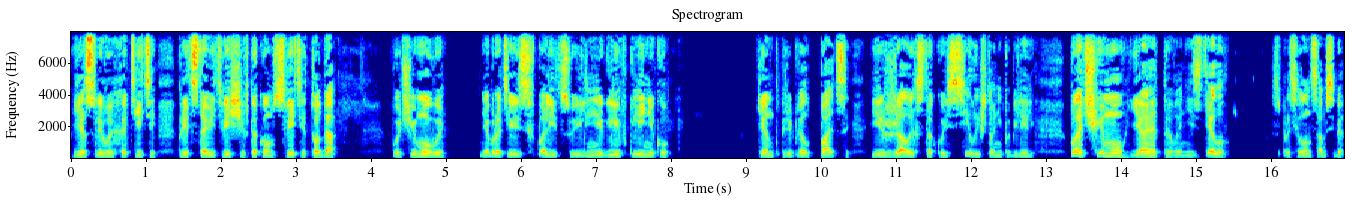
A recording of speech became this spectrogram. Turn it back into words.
Если вы хотите представить вещи в таком свете, то да. Почему вы не обратились в полицию или не легли в клинику? Кент переплел пальцы и сжал их с такой силой, что они побелели. — Почему я этого не сделал? — спросил он сам себя.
